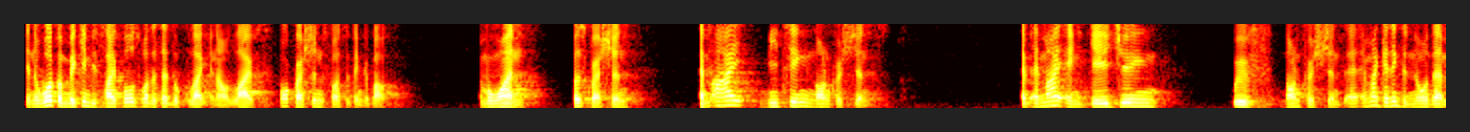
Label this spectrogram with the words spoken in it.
in the work of making disciples, what does that look like in our lives? Four questions for us to think about. Number one, first question Am I meeting non Christians? Am, am I engaging with non Christians? Am I getting to know them?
